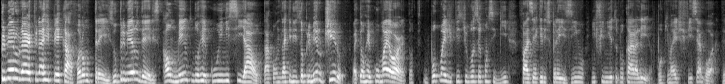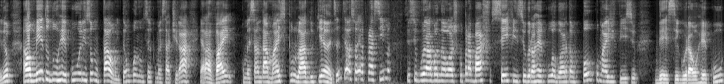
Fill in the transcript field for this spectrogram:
Primeiro nerf na RPK, foram três. O primeiro deles, aumento do recuo inicial, tá? Quando dá aquele seu primeiro tiro, vai ter um recuo maior. Então, um pouco mais difícil de você conseguir fazer aquele sprayzinho infinito no cara ali. Um pouquinho mais difícil agora, entendeu? Aumento do recuo horizontal. Então, quando você começar a tirar, ela vai começar a andar mais pro lado do que antes. Antes ela só ia para cima, você segurava o analógico para baixo, safe de segurar o recuo. Agora tá um pouco mais difícil de segurar o recuo.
